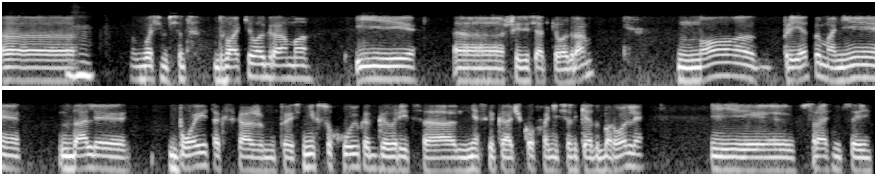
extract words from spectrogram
э, 82 килограмма и э, 60 килограмм. Но при этом они дали бой, так скажем. То есть не в сухую, как говорится, а несколько очков они все-таки отбороли. И с разницей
